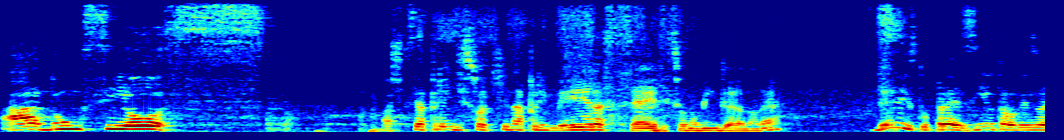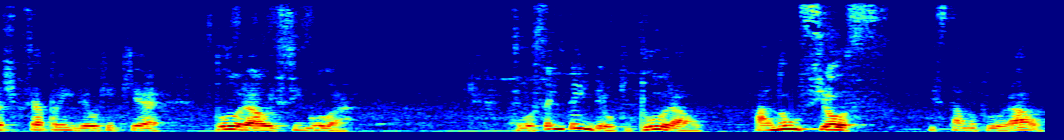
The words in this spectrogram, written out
Anúncios. Acho que você aprende isso aqui na primeira série, se eu não me engano, né? Desde o prézinho, talvez acho que você aprendeu o que, que é plural e singular. Se você entendeu que plural, anúncios, está no plural,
